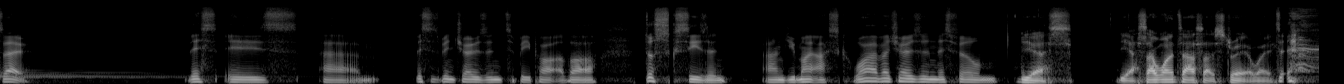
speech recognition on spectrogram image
So, this is um, this has been chosen to be part of our Dusk season, and you might ask, why have I chosen this film? Yes, yes, I wanted to ask that straight away.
